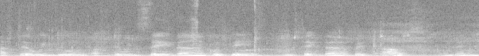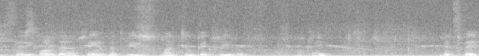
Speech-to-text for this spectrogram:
after we do, after we say the good things, we take the breath out, and then we say all the things that we want to get rid of. Okay? Let's take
